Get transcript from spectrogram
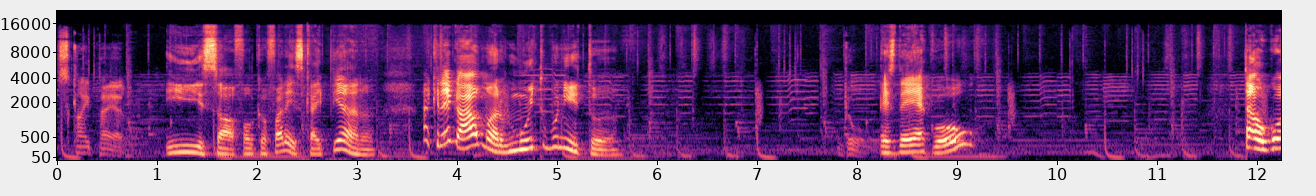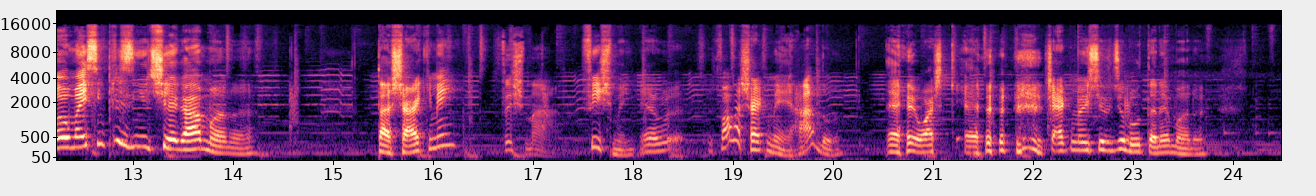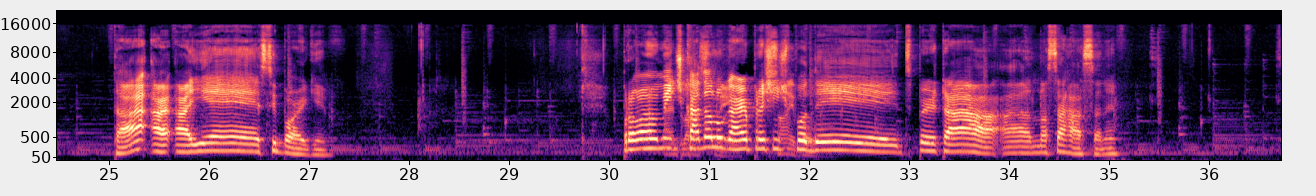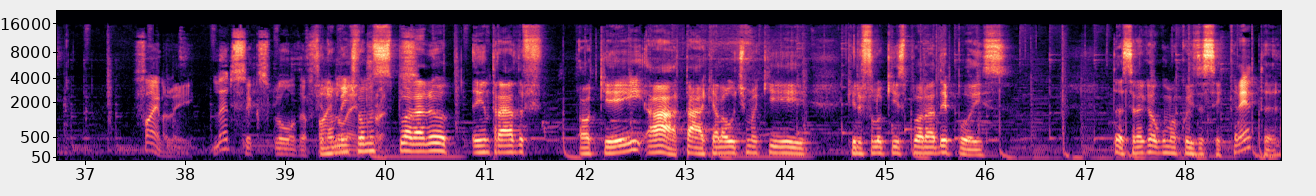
Skypiano. Isso, ó, foi o que eu falei, Skypiano. Ah, que legal, mano. Muito bonito. Esse daí é gol. Tá, o gol é o mais simplesinho de chegar, mano. Tá, Sharkman. Fishman. Fishman. Eu... Fala Sharkman errado? É, eu acho que é. Sharkman é um estilo de luta, né, mano? Tá, aí é Cyborg. Provavelmente cada lugar pra gente poder despertar a nossa raça, né? Finalmente vamos explorar a entrada. Ok. Ah, tá. Aquela última que, que ele falou que ia explorar depois. Tá, será que é alguma coisa secreta?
